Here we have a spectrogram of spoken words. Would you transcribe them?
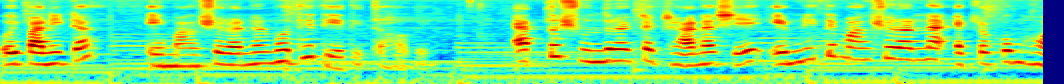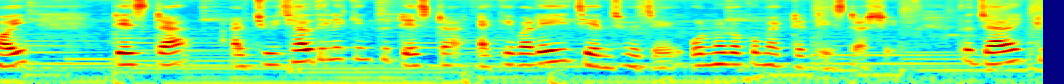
ওই পানিটা এই মাংস রান্নার মধ্যে দিয়ে দিতে হবে। এত সুন্দর একটা ঘ্রাণ আসে, এমনিতে মাংস রান্না একরকম হয় টেস্টটা আর চুইঝাল দিলে কিন্তু টেস্টটা একেবারেই চেঞ্জ হয়ে যায়, অন্যরকম একটা টেস্ট আসে। তো যারা একটু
